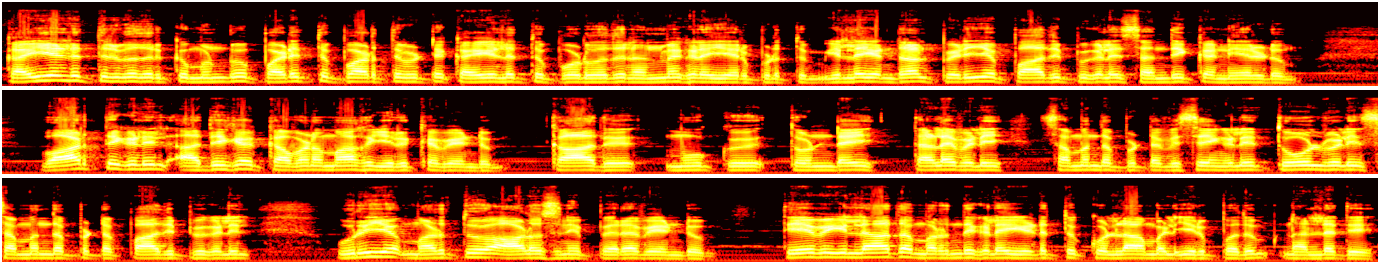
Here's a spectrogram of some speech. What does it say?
கையெழுத்திடுவதற்கு முன்பு படித்து பார்த்துவிட்டு கையெழுத்து போடுவது நன்மைகளை ஏற்படுத்தும். இல்லையென்றால் பெரிய பாதிப்புகளை சந்திக்க நேரிடும். வார்த்தைகளில் அதிக கவனமாக இருக்க வேண்டும். காது மூக்கு தொண்டை தலைவலி சம்பந்தப்பட்ட விஷயங்களில் தோல்வலி சம்பந்தப்பட்ட பாதிப்புகளில் உரிய மருத்துவ ஆலோசனை பெற வேண்டும். தேவையில்லாத மருந்துகளை எடுத்துக்கொள்ளாமல் இருப்பதும் நல்லது.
